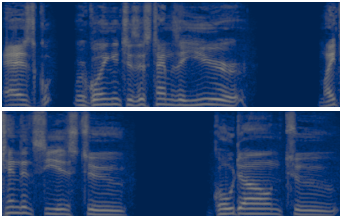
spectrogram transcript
as we're going into this time of the year, my tendency is to go down to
